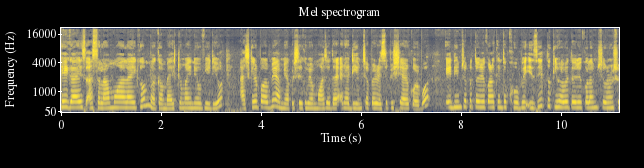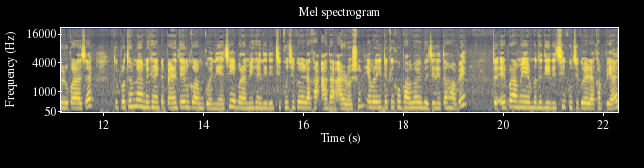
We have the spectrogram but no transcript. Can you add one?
হে গাইস আসসালামু আলাইকুম। Welcome back to my new video আজকের পর্বে আমি আপনার সাথে খুবই মজাদার একটা ডিম চপের রেসিপি শেয়ার করব। এই ডিম চপটা তৈরি করা কিন্তু খুবই ইজি তো কীভাবে তৈরি করলাম চলুন শুরু করা যাক। তো প্রথমে আমি এখানে একটা প্যানে তেল গরম করে নিয়েছি। এবার আমি এখানে দিয়ে দিচ্ছি কুচি করে রাখা আদা আর রসুন। এবার এটাকে খুব ভালোভাবে ভেজে নিতে হবে। তো এরপর আমি এর মধ্যে দিয়ে দিচ্ছি কুচি করে রাখা পেঁয়াজ।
